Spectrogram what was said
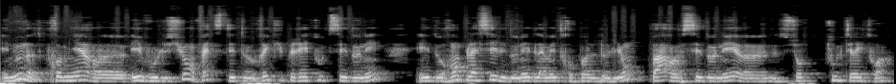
Et nous, notre première euh, évolution, en fait, c'était de récupérer toutes ces données et de remplacer les données de la métropole de Lyon par euh, ces données sur tout le territoire.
